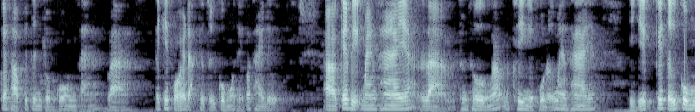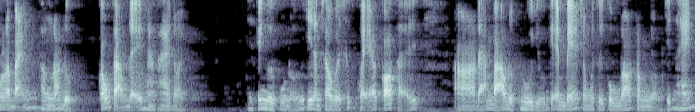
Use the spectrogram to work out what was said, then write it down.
kết hợp với tinh trùng của ông xã và lấy cái phôi đặt cho tử cung có thể có thai được. À, cái việc mang thai á, là thường thường đó khi người phụ nữ mang thai á, thì chỉ cái tử cung đó là bản thân nó được cấu tạo để mang thai rồi. Thì cái người phụ nữ chỉ làm sao về sức khỏe có thể à, đảm bảo được nuôi dưỡng cái em bé trong cái tử cung đó trong vòng 9 tháng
